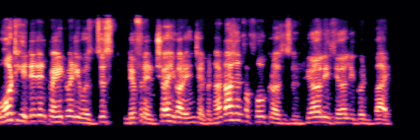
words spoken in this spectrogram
What he did in 2020 was just different. Sure, he got injured, but Natarajan for four crores is a really, really good buy.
